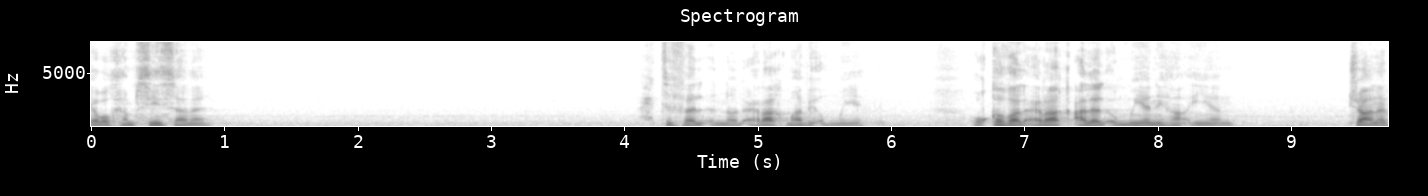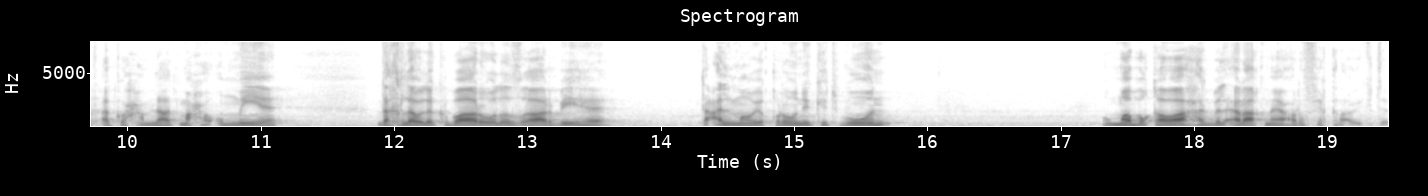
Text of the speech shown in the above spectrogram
قبل خمسين سنة احتفل إنه العراق ما بأمية وقضى العراق على الأمية نهائيا. كانت أكو حملات محو أمية دخلوا الكبار والصغار بيها. تعلموا يقرون يكتبون وما بقى واحد بالعراق ما يعرف يقرأ ويكتب.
